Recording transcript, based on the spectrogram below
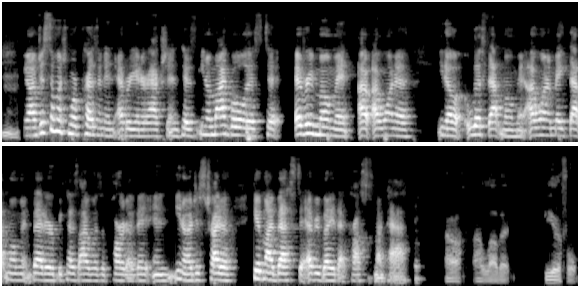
mm. you know, I'm just so much more present in every interaction because you know my goal is to every moment I, I want to you know lift that moment. I want to make that moment better because I was a part of it, and you know, I just try to give my best to everybody that crosses my path. Oh, I love it. Beautiful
